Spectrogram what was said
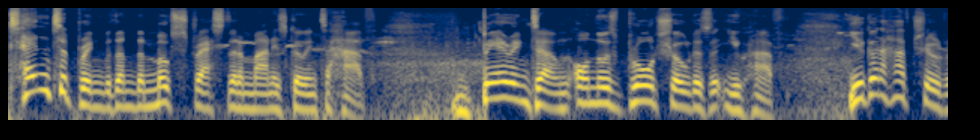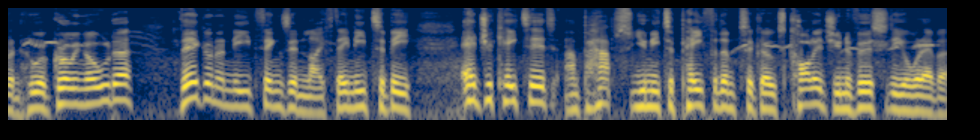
tend to bring with them the most stress that a man is going to have, bearing down on those broad shoulders that you have. You're going to have children who are growing older, they're going to need things in life. They need to be educated and perhaps you need to pay for them to go to college, university or whatever.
